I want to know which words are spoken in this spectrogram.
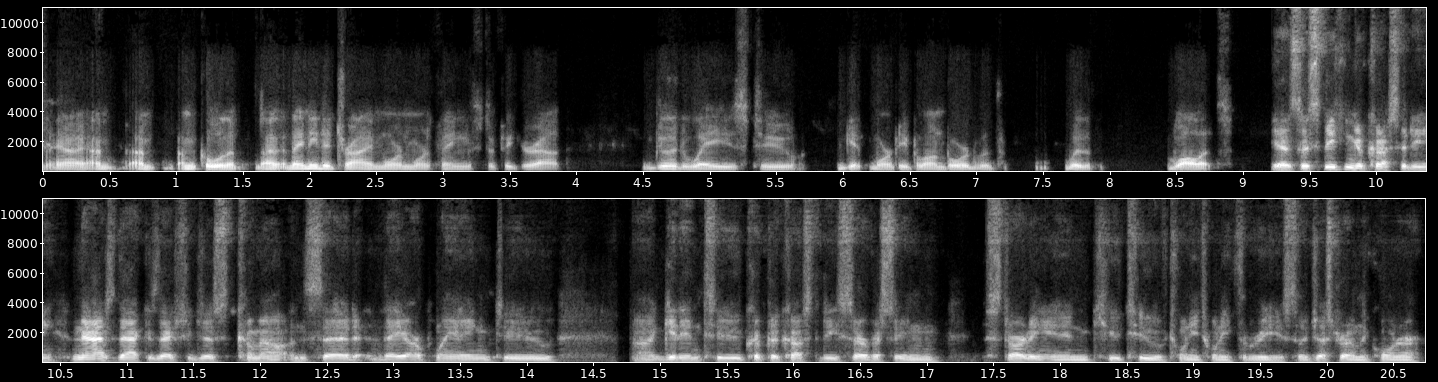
yeah, I'm I'm I'm cool with it. Uh, they need to try more and more things to figure out good ways to get more people on board with with wallets yeah. So speaking of custody, Nasdaq has actually just come out and said they are planning to uh, get into crypto custody servicing starting in Q2 of 2023. So just around the corner,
